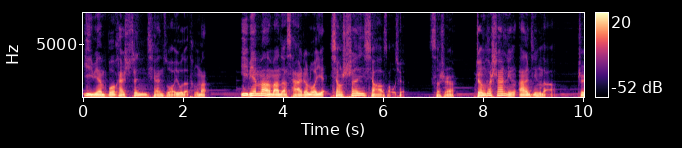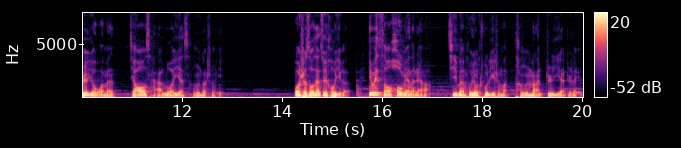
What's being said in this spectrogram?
一边拨开身前左右的藤蔓，一边慢慢的踩着落叶向山下走去。此时，整个山岭安静的，只有我们。脚踩落叶层的声音。我是走在最后一个的，因为走后面的人啊，基本不用处理什么藤蔓枝叶之类的。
